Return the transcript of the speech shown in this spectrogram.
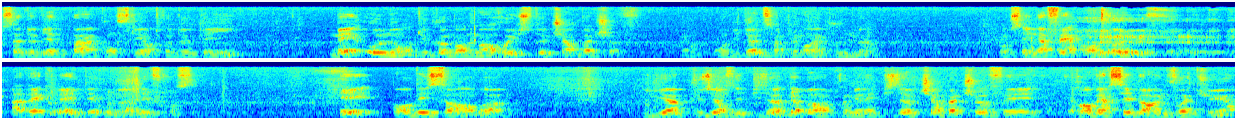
ça ne devienne pas un conflit entre deux pays, mais au nom du commandement russe de Tcherbatchov. On lui donne simplement un coup de main. Donc c'est une affaire entre eux, avec l'aide des Roumains et des Français. Et en décembre, il y a plusieurs épisodes. D'abord, un premier épisode, Tcherbatchov est renversé par une voiture,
